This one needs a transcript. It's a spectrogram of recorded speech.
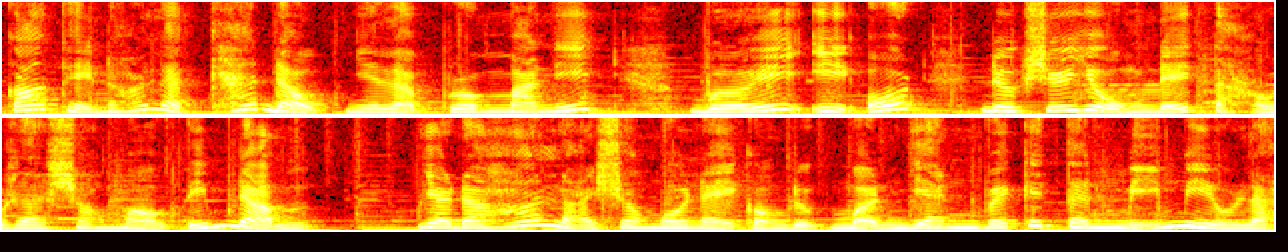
có thể nói là khá độc như là bromanit với iốt được sử dụng để tạo ra son màu tím đậm. Do đó, loại son môi này còn được mệnh danh với cái tên mỹ miều là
